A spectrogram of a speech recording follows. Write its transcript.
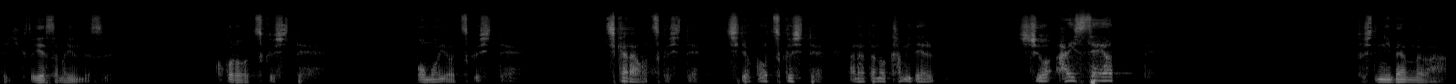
て聞くとイエス様言うんです。心を尽くして思いを尽くして力を尽くして知力を尽くしてあなたの神である。主を愛せよそして2番目は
